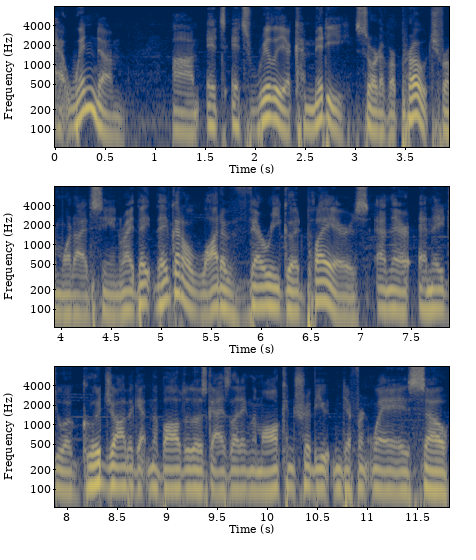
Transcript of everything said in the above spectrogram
At Windham, um, it's it's really a committee sort of approach from what I've seen. Right, they they've got a lot of very good players, and they're and they do a good job of getting the ball to those guys, letting them all contribute in different ways. So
